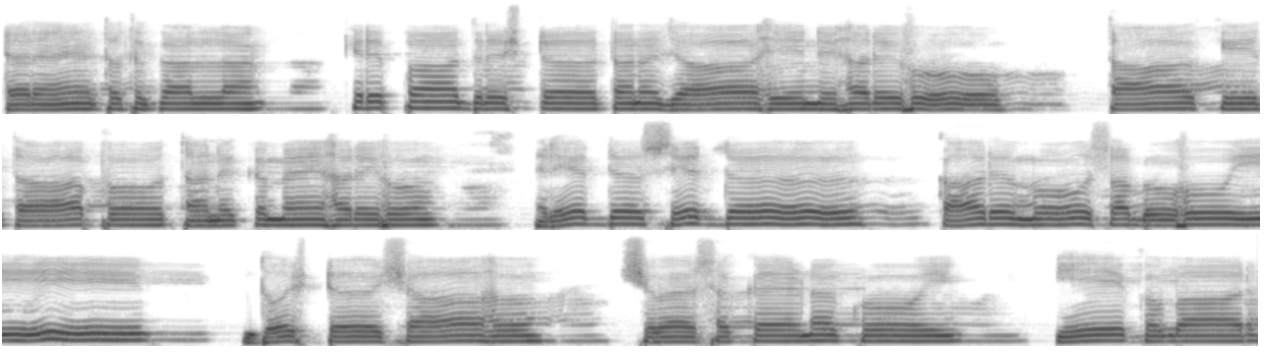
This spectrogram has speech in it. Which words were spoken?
ਟਰੈ ਤਤਕਾਲ। ਕਿਰਪਾ ਦ੍ਰਿਸ਼ਟ ਤਨ ਜਾਹੇ ਨਿਹਰਿ ਹੋ। ਤਾਕੇ ਤਾਪ ਤਨਕ ਮੈਂ ਹਰਿ ਹੋ ਰਿੱਧ ਸਿੱਧ ਕਰਮੋ ਸਭ ਹੋਈ। ਦੁਸ਼ਟ ਸ਼ਾਹ ਸ਼ਿਵ ਸਕੈ ਨ ਕੋਈ। ਏਕ ਬਾਰ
